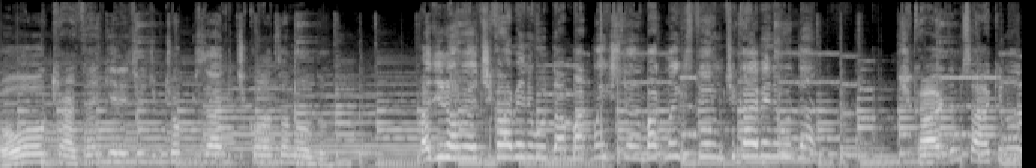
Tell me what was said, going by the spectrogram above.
Oo kertenkele çocuk çok güzel bir çikolatan oldu. Hadi Romeo çıkar beni buradan. Bakmak istiyorum. Bakmak istiyorum. Çıkar beni buradan. Çıkardım sakin ol.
